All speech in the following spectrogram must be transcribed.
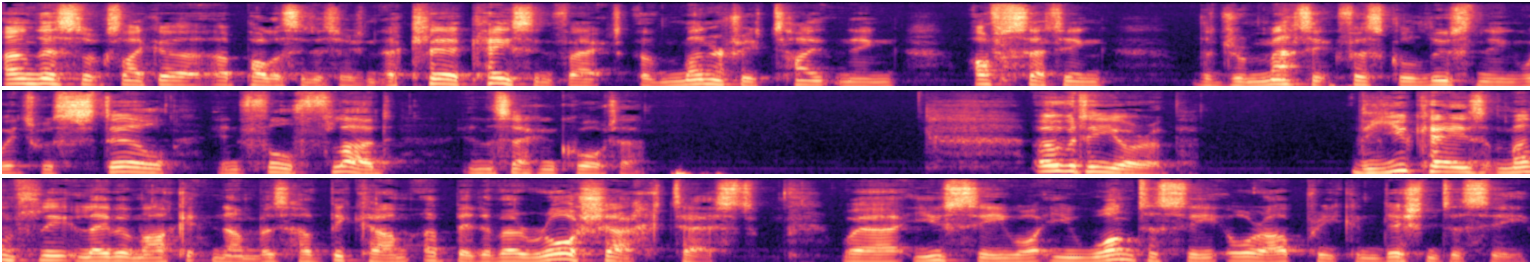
And this looks like a, a, policy decision, a clear case, in fact, of monetary tightening offsetting the dramatic fiscal loosening which was still in full flood in the second quarter. Over to Europe. The UK's monthly labour market numbers have become a bit of a Rorschach test, where you see what you want to see or are preconditioned to see.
